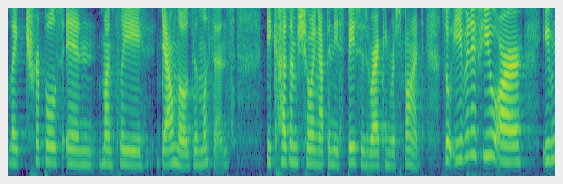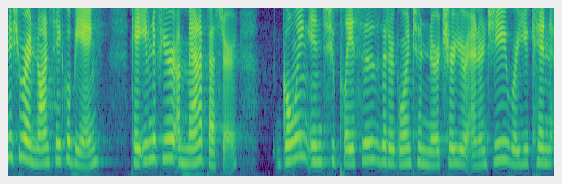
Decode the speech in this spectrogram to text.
like triples in monthly downloads and listens because I'm showing up in these spaces where I can respond. So even if you are, even if you are a non sacral being, okay, even if you're a manifester, going into places that are going to nurture your energy where you can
